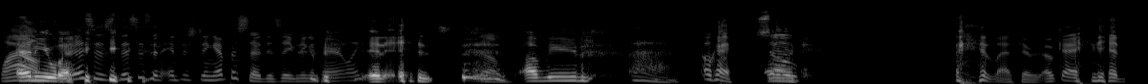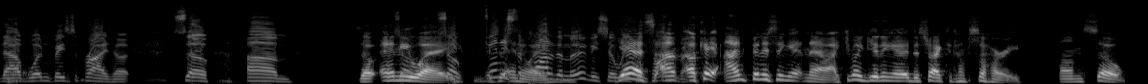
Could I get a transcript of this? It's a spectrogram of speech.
wow. Anyway. this is this is an interesting episode this evening. Apparently. It is. So- I mean, okay, so like, last Kevin. Okay, yeah, that wouldn't be surprise Hook. So, um, so anyway. so, so finish the anyway. plot of the movie. So yes, I'm okay. I'm finishing it now. I keep on getting uh, distracted. I'm sorry. Um, so,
